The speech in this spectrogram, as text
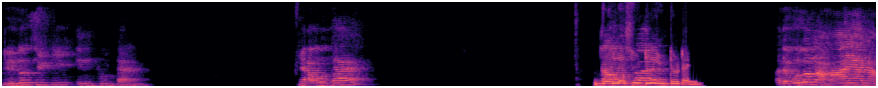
velocity into time क्या होता है? वेलोसिटी इनटू टाइम अरे बोलो ना हाँ या ना?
